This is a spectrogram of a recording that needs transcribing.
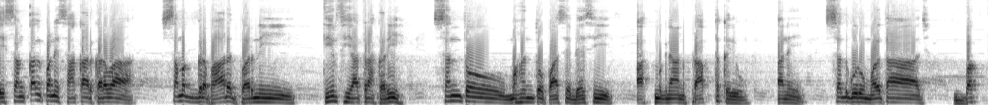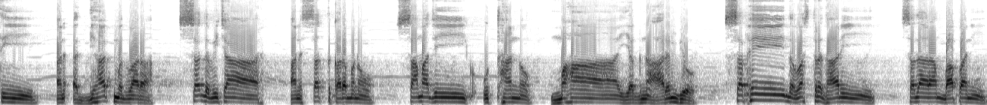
એ સંકલ્પને સાકાર કરવા સમગ્ર ભારતભરની તીર્થયાત્રા કરી સંતો મહંતો પાસે બેસી આત્મજ્ઞાન પ્રાપ્ત કર્યું અને સદગુરુ મળતા જ ભક્તિ અને અધ્યાત્મ દ્વારા સદવિચાર અને સત્કર્મનો સામાજિક ઉત્થાનનો મહાયજ્ઞ આરંભ્યો. સફેદ વસ્ત્રધારી સદારામ બાપાની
